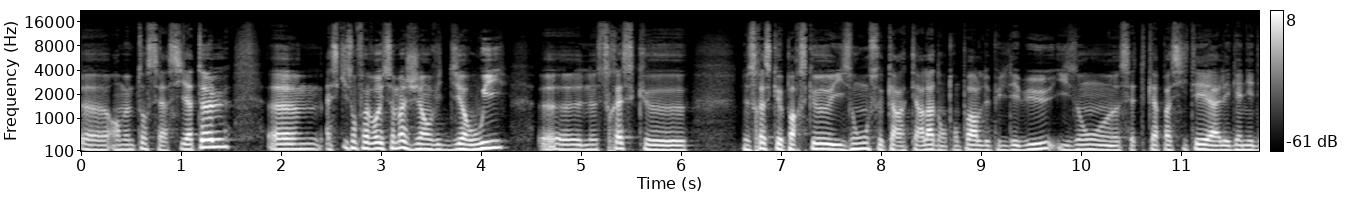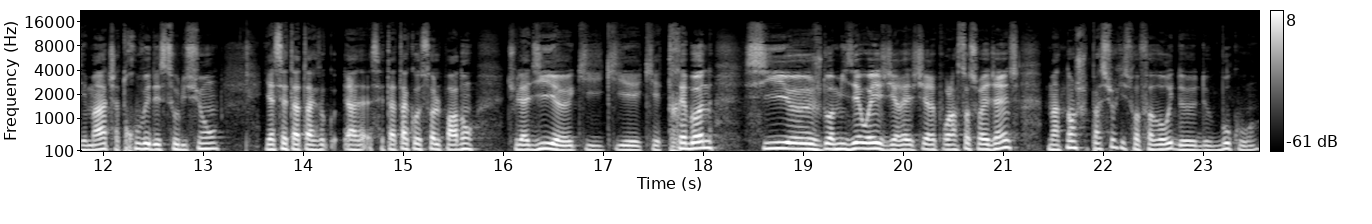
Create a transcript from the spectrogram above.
Euh, en même temps, c'est à Seattle. Euh, Est-ce qu'ils sont favoris de ce match? J'ai envie de dire oui. Euh, ne serait-ce que ne serait-ce que parce que ils ont ce caractère-là dont on parle depuis le début. Ils ont euh, cette capacité à aller gagner des matchs, à trouver des solutions. Il y a cette attaque, euh, cette attaque au sol, pardon. Tu l'as dit, euh, qui, qui est qui est très bonne. Si je dois miser, oui, je dirais, je dirais pour l'instant sur les Giants. Maintenant, je suis pas sûr qu'ils soient favoris de, de beaucoup. hein.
